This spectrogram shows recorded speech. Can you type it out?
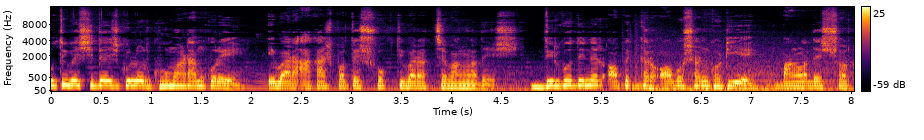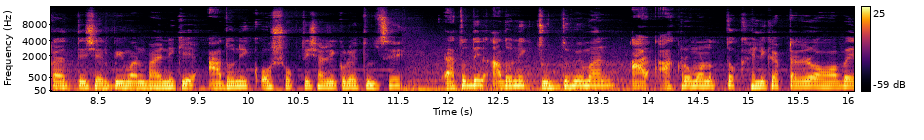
প্রতিবেশী দেশগুলোর ঘুম হারাম করে এবার আকাশপথে শক্তি বাড়াচ্ছে বাংলাদেশ। দীর্ঘদিনের অপেক্ষার অবসান ঘটিয়ে বাংলাদেশ সরকার দেশের বিমান বাহিনীকে আধুনিক ও শক্তিশালী করে তুলছে। এতদিন আধুনিক যুদ্ধ বিমান আর আক্রমণাত্মক হেলিকপ্টারের অভাবে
